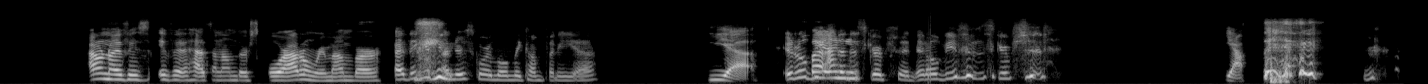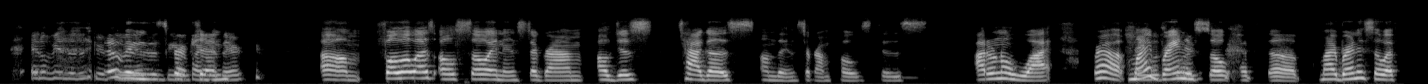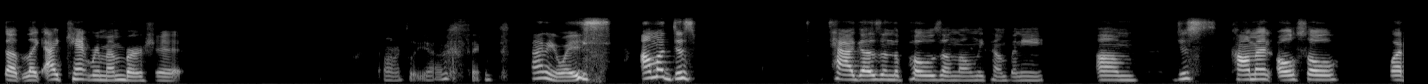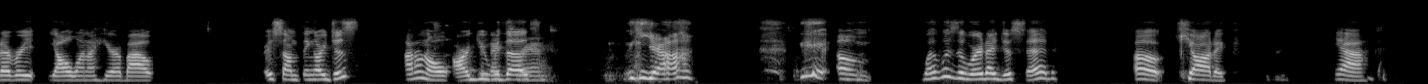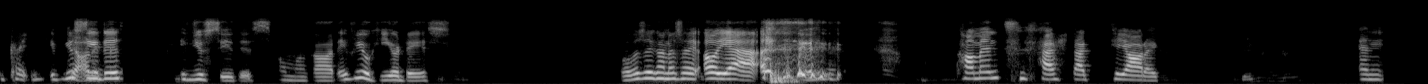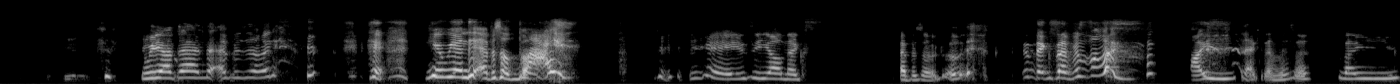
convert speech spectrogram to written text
I don't know if it's if it has an underscore. I don't remember. I think it's underscore lonely company, yeah. Yeah. It'll be But in I the mean- description. It'll be in the description. Yeah. It'll be in the description. It'll be in the guys can go find it description. there. um follow us also on Instagram. I'll just tag us on the Instagram post because I don't know why. Bruh, my brain is so effed up. My brain is so effed up. Like I can't remember shit. Honestly, yeah, same. Anyways, I'ma just tag us in the post on Lonely Company. Um, just comment also whatever y'all want to hear about or something, or just I don't know, argue with us. rant. yeah. um, what was the word I just said? Oh, chaotic. Yeah. Okay. If you see this, if you see this, oh my god, if you hear this, what was I gonna say? Oh yeah. Comment hashtag chaotic. And We have to end the episode. here we end the episode. Bye. okay, see y'all next episode. Next episode. Bye. next episode. Bye.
